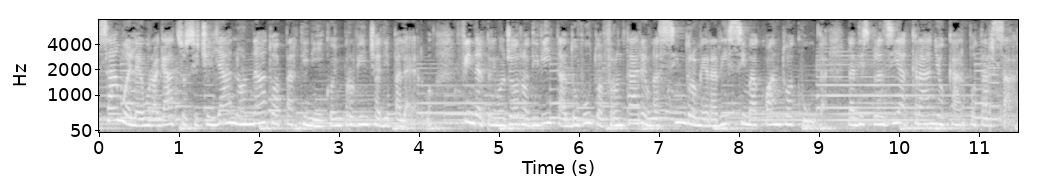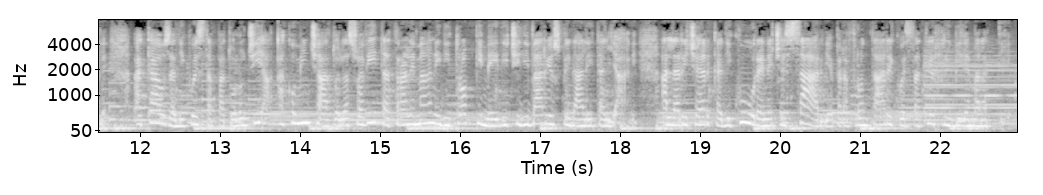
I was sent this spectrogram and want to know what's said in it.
Samuel è un ragazzo siciliano nato a Partinico, in provincia di Palermo. Fin dal primo giorno di vita ha dovuto affrontare una sindrome rarissima quanto acuta, la displasia cranio-carpo-tarsale. A causa di questa patologia ha cominciato la sua vita tra le mani di troppi medici di vari ospedali italiani, alla ricerca di cure necessarie per affrontare questa terribile malattia.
